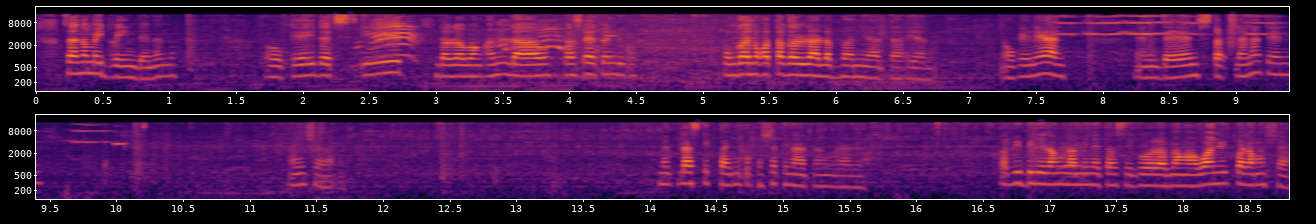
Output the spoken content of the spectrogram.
Sana may drain din, ano? Okay, that's it. Dalawang unlaw. Tapos eto, hindi ko, kung gaano katagal lalabhan yata, yan. Okay na yan. And then, start na natin. Ayan siya. May plastic pa, hindi ko pa siya tinatanggal. Kabibili lang namin ito siguro mga 1 week pa lang siya.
